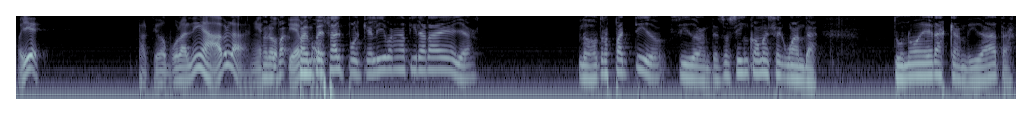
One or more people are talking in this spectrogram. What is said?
Oye, el Partido Popular ni habla en Pero estos para tiempos. empezar, ¿por qué le iban a tirar a ella los otros partidos si durante esos cinco meses, Wanda, tú no eras candidata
